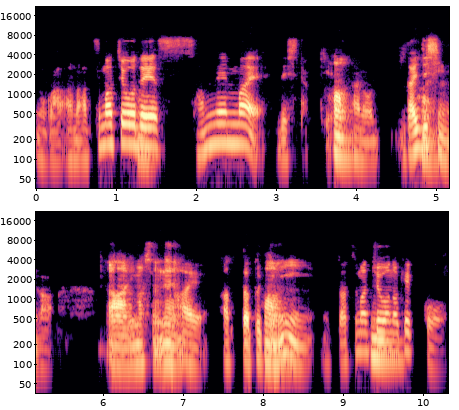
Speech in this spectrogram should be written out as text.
のが、あの、厚真町で3年前でしたっけ、はいあの、大地震が、ああ、ありましたね。はい、あった時はに、えっと、厚真町のうん結構、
